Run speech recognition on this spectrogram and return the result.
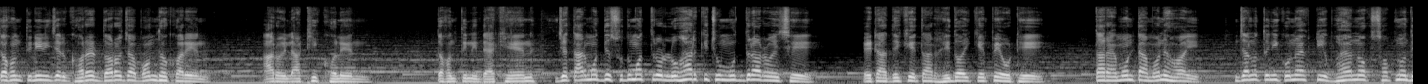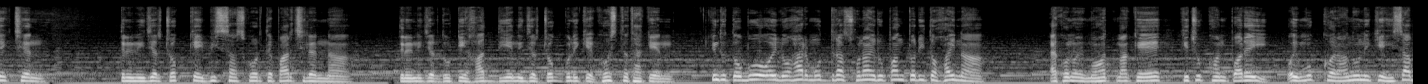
তখন তিনি নিজের ঘরের দরজা বন্ধ করেন আর ওই লাঠি খোলেন। তখন তিনি দেখেন যে তার মধ্যে শুধুমাত্র লোহার কিছু মুদ্রা রয়েছে। এটা দেখে তার হৃদয় কেঁপে ওঠে। তার এমনটা মনে হয় যেন তিনি কোনো একটি ভয়ানক স্বপ্ন দেখছেন। তিনি নিজের চোখকেই বিশ্বাস করতে পারছিলেন না। তিনি নিজের দুটি হাত দিয়ে নিজের চোখগুলিকে ঘষতে থাকেন। কিন্তু তবুও ওই লোহার মুদ্রা সোনায় রূপান্তরিত হয় না। এখন ওই মহাত্মাকে কিছুক্ষণ পরেই ওই মুখ্য রাঁধুনিকে হিসাব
